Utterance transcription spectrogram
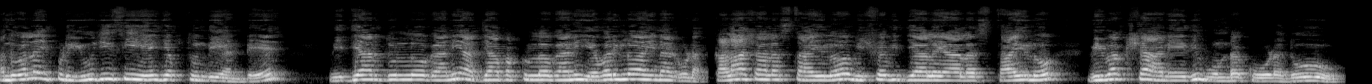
అందువల్ల ఇప్పుడు యూజీసీ ఏం చెప్తుంది అంటే విద్యార్థుల్లో గాని అధ్యాపకుల్లో గాని ఎవరిలో అయినా కూడా కళాశాల స్థాయిలో విశ్వవిద్యాలయాల స్థాయిలో వివక్ష అనేది ఉండకూడదు.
